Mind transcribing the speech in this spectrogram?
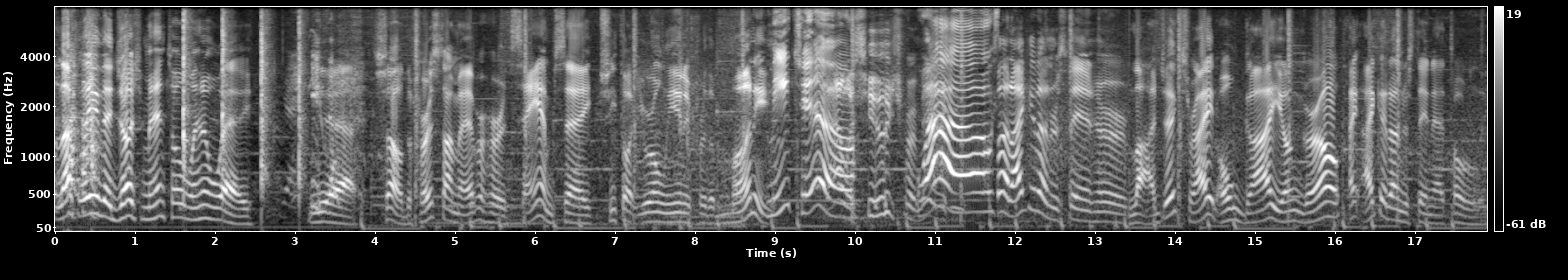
luckily the judgmental went away. Yeah. So the first time I ever heard Sam say she thought you were only in it for the money. Me too. That was huge for me. Wow. But I can understand her logics, right? Old guy, young girl. I, I could understand that totally.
